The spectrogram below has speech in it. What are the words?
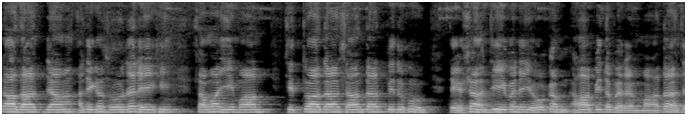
താതാജ്ഞാ അധികസോദരൈः സമ ഇമാം ചിത്വാദാ ശാന്താത് പിതുഃ തേഷാം ജീവനയോഗം ആപിതപരം മാതാ ച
